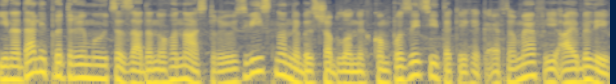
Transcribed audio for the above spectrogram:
і надалі притримуються заданого настрою, звісно, не без шаблонних композицій, таких як Aftermath і I Believe.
